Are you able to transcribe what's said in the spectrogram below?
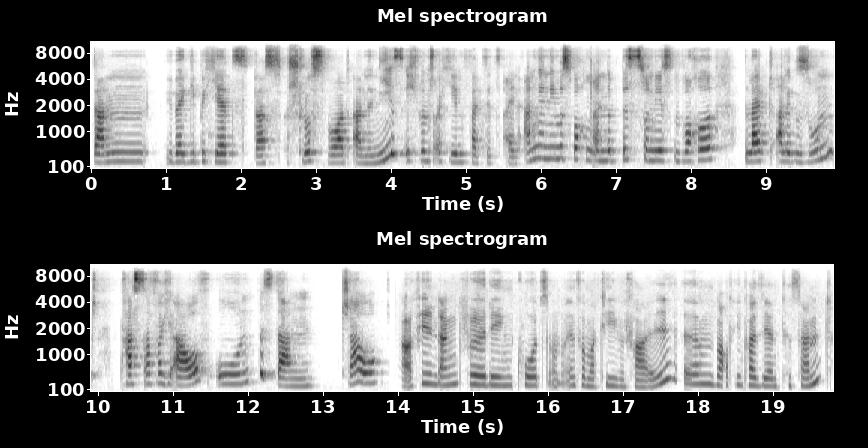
dann übergebe ich jetzt das Schlusswort an Denise. Ich wünsche euch jedenfalls jetzt ein angenehmes Wochenende. Bis zur nächsten Woche. Bleibt alle gesund, passt auf euch auf und bis dann. Ciao. Ja, vielen Dank für den kurzen und informativen Fall. Ähm, war auf jeden Fall sehr interessant.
